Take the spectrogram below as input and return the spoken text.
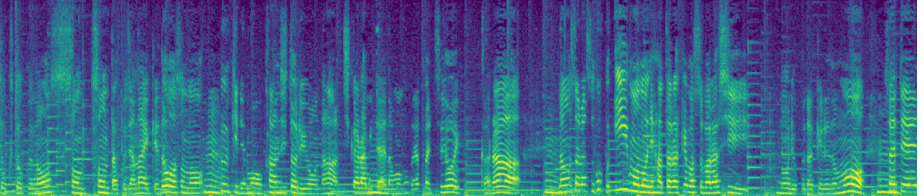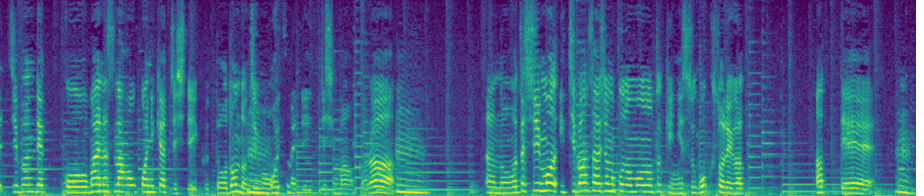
独特の忖度じゃないけどその空気でも感じ取るような力みたいなものがやっぱり強いから、うん、なおさらすごくいいものに働けば素晴らしい能力だけれども、うん、そうやって自分でこうマイナスな方向にキャッチしていくとどんどん自分を追い詰めていってしまうから、うん、あの私も一番最初の子供の時にすごくそれがあって、うん、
